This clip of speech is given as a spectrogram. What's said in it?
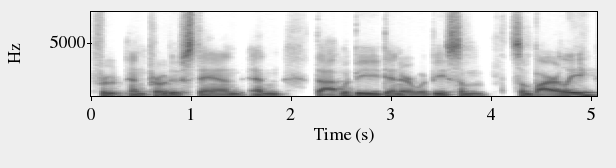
fruit and produce stand, and that would be dinner. Would be some some barley,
